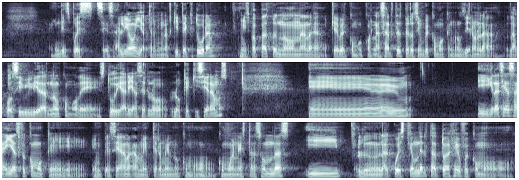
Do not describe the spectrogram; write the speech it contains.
y después se salió, ya terminó arquitectura. Mis papás pues no nada que ver como con las artes, pero siempre como que nos dieron la, posibilidad, ¿no? Como de estudiar y hacer lo, que quisiéramos. Eh, y gracias a ellas fue como que empecé a, meterme, ¿no? Como, como en estas ondas. Y la cuestión del tatuaje fue como...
